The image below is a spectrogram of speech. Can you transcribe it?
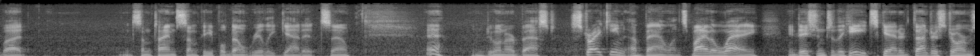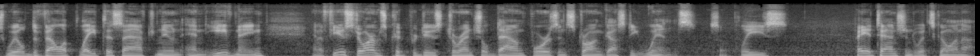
but sometimes some people don't really get it. So, eh, we're doing our best. Striking a balance. By the way, in addition to the heat, scattered thunderstorms will develop late this afternoon and evening, and a few storms could produce torrential downpours and strong gusty winds. So please pay attention to what's going on.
